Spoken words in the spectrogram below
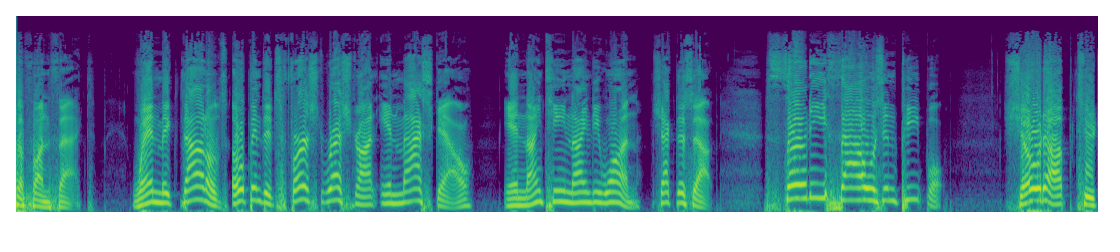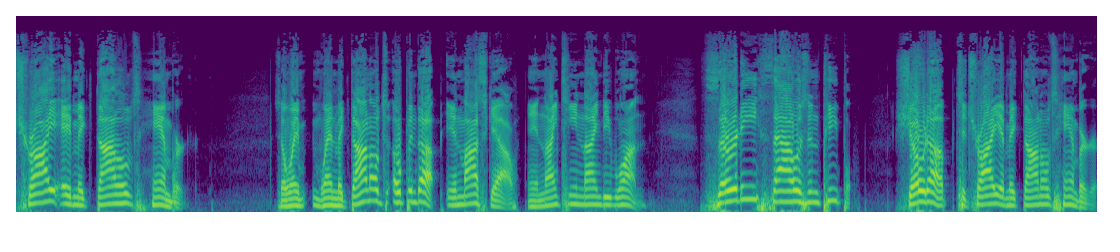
a fun fact. When McDonald's opened its first restaurant in Moscow in 1991, check this out 30,000 people showed up to try a McDonald's hamburger. So when, when McDonald's opened up in Moscow in 1991, 30,000 people showed up to try a McDonald's hamburger.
